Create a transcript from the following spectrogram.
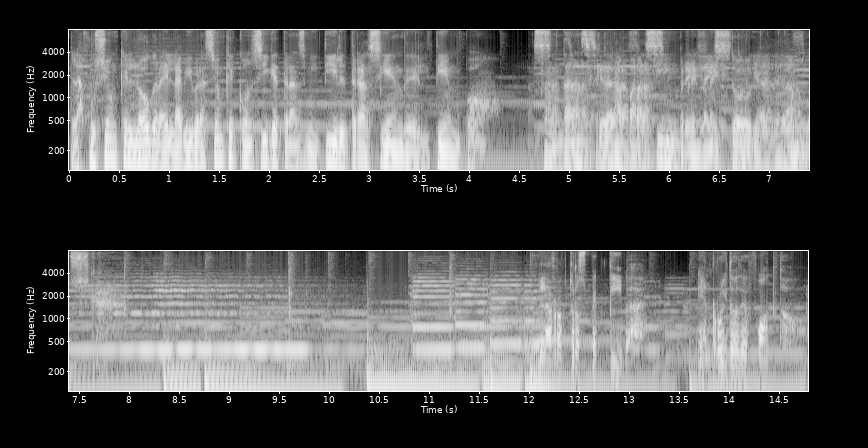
La fusión que logra y la vibración que consigue transmitir trasciende el tiempo. Santana se quedará para siempre en la historia de la música. La retrospectiva en ruido de fondo.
